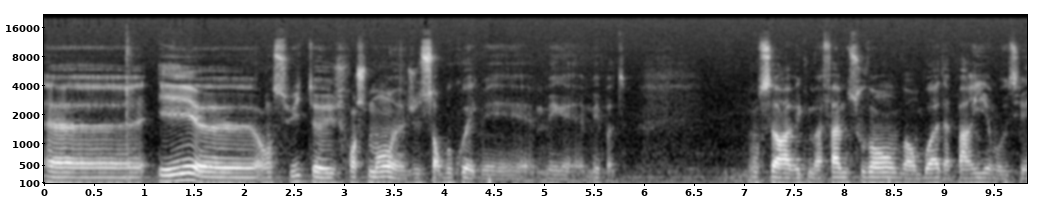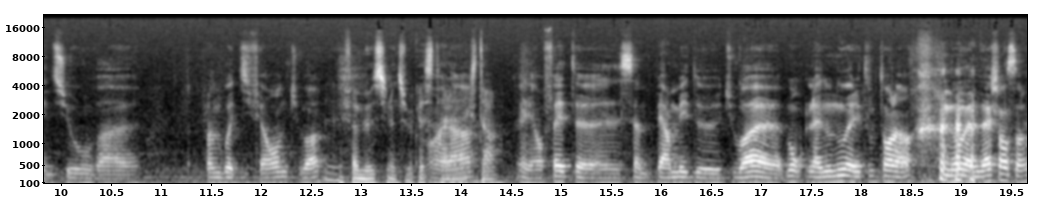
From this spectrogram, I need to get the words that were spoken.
Euh, et euh, ensuite, franchement, je sors beaucoup avec mes, mes, mes potes. On sort avec ma femme souvent, on va en boîte à Paris, on va au Silencio, on va plein de boîtes différentes, tu vois. Les fameuses Silencio Castel, Voilà. etc. Et en fait, euh, ça me permet de, tu vois, euh, bon, la nounou, elle est tout le temps là. hein. Nous, on a de la chance. hein.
